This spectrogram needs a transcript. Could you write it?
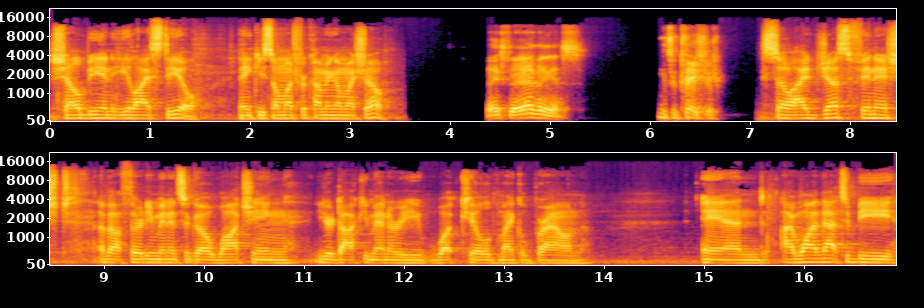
Shelby and Eli Steele, thank you so much for coming on my show. Thanks for having us. It's a pleasure. So, I just finished about 30 minutes ago watching your documentary, What Killed Michael Brown. And I want that to be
